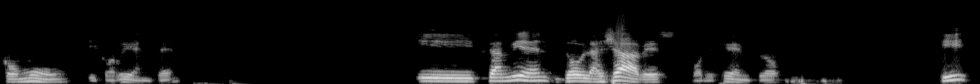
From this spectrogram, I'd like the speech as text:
común y corriente. Y también dobla llaves, por ejemplo. Y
